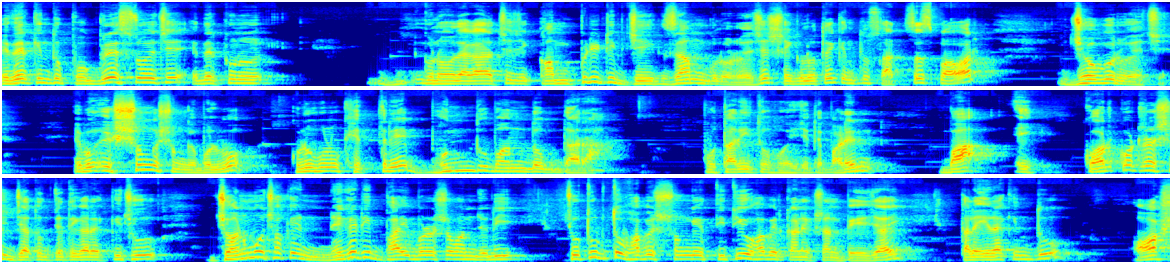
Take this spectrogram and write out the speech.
এদের কিন্তু প্রোগ্রেস রয়েছে। এদের কোনো কোনো দেখা যাচ্ছে যে কম্পিটিটিভ যে এক্সামগুলো রয়েছে, সেগুলোতে কিন্তু সাকসেস পাওয়ার যোগও রয়েছে। এবং এর সঙ্গে সঙ্গে বলব, কোনো কোনো ক্ষেত্রে বন্ধু বান্ধব দ্বারা প্রতারিত হয়ে যেতে পারেন বা এই কর্কট রাশির জাতক জাতিকারা কিছু জন্মছকের নেগেটিভ ভাইব্রেশন যদি চতুর্থ ভাবের সঙ্গে তৃতীয় ভাবের কানেকশান পেয়ে যায় তাহলে এরা কিন্তু অস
